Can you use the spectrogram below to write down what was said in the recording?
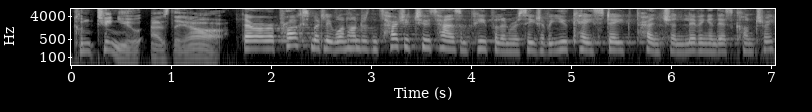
continue as they are. There are approximately 132,000 people in receipt of a UK state pension living in this country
